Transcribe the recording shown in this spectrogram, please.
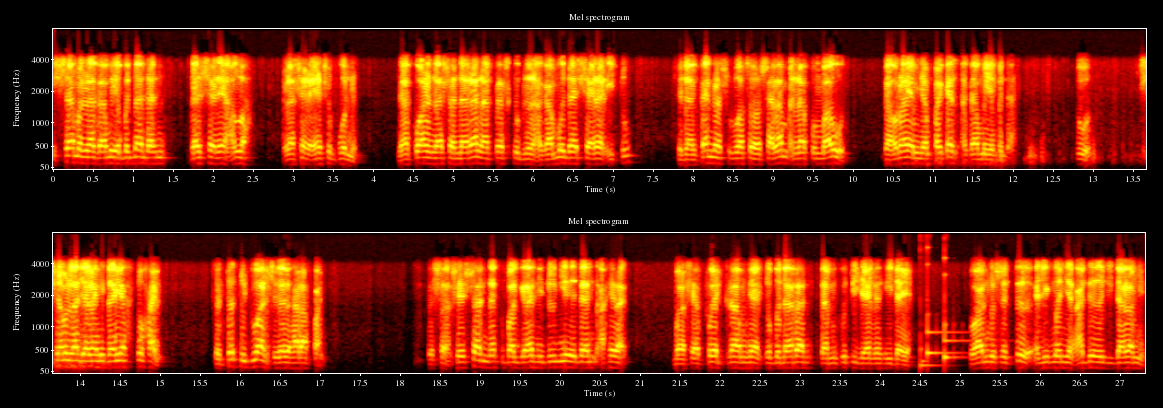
Islam adalah agama yang benar dan dan syariat Allah adalah syariat yang sempurna. Dan Al-Quran adalah sandaran atas kebenaran agama dan syariat itu. Sedangkan Rasulullah SAW adalah pembawa dan orang yang menyampaikan agama yang benar. Dua. Islam adalah jalan hidayah Tuhan. Serta tujuan segala harapan. Kesuksesan dan kebahagiaan di dunia dan akhirat. Bahawa siapa telah melihat kebenaran dan mengikuti jalan hidayah. Tuhan berserta elemen yang ada di dalamnya.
